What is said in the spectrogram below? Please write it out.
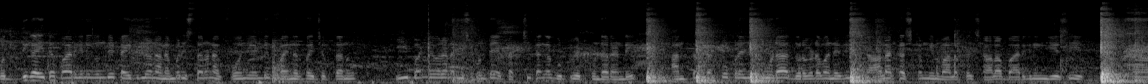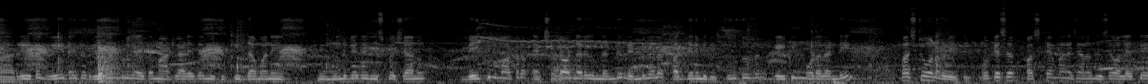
కొద్దిగా అయితే బార్గెనింగ్ ఉంది. టైటిల్లో నా నెంబర్ ఇస్తాను. నాకు ఫోన్ చేయండి. ఫైనల్ పై చెప్తాను. ఈ బండి ఎవరైనా తీసుకుంటే ఖచ్చితంగా గుర్తుపెట్టుకుంటారండి. అంత తక్కువ ప్రజలు కూడా దొరకడం అనేది చాలా కష్టం. నేను వాళ్ళతో చాలా బార్గెనింగ్ చేసి రేట్ రేట్ అయితే రీజనబుల్గా అయితే మాట్లాడైతే మీకు ఇప్పిద్దామని మీ ముందుకైతే తీసుకొచ్చాను. వెహికల్ మాత్రం ఎక్స్ట్రాడినరీ ఉందండి. రెండు వేల పద్దెనిమిది టూ థౌజండ్ ఎయిటీన్ మోడల్ అండి. First owner vehicle okay sir first time మన ఛానల్ చూసే వాళ్ళైతే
